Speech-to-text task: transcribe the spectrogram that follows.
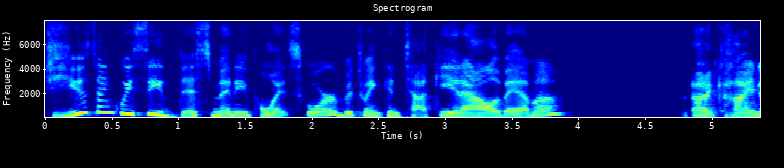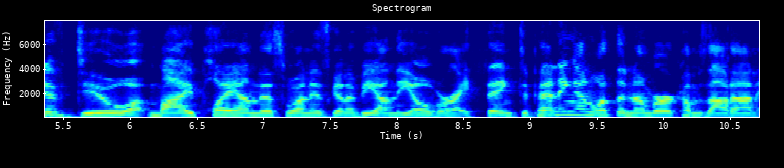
Do you think we see this many points score between Kentucky and Alabama? I kind of do. My play on this one is going to be on the over, I think. Depending on what the number comes out on,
